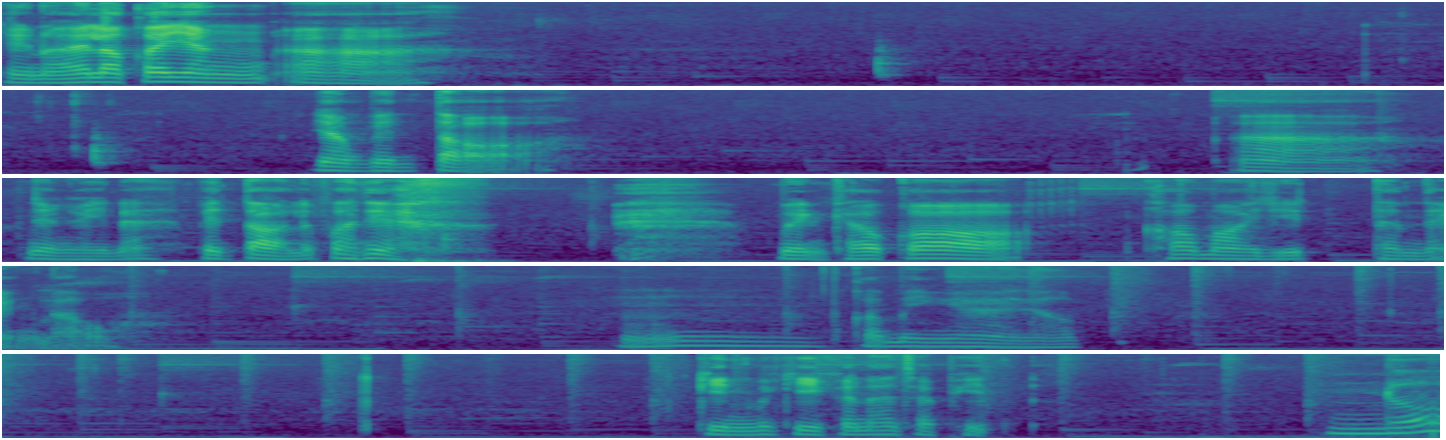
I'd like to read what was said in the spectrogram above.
อย่างน้อยเราก็ยังอ่า ยังเป็นต่อ อ่า ยังไงนะ เป็นต่อหรือเปล่าเนี่ย เหมือนเขาก็เข้ามายึดตำแหน่งเรา อืม ก็ไม่ง่ายนะครับ กินเมื่อกี้ก็น่าจะผิด no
